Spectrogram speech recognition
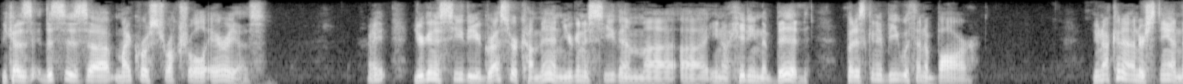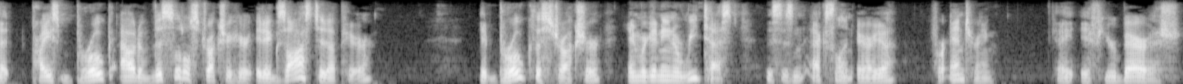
because this is microstructural areas right? You're going to see the aggressor come in. You're going to see them, uh, uh, you know, hitting the bid, but it's going to be within a bar. You're not going to understand that price broke out of this little structure here. It exhausted up here. It broke the structure, and we're getting a retest. This is an excellent area for entering, okay, if you're bearish.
